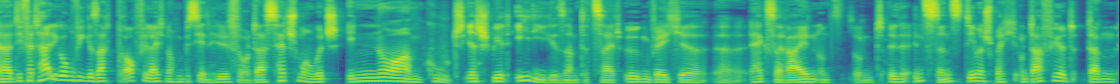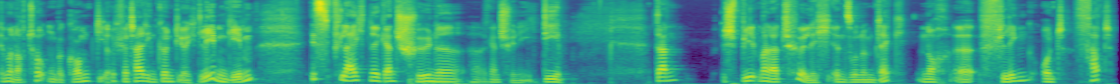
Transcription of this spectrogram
Äh, die Verteidigung, wie gesagt, braucht vielleicht noch ein bisschen Hilfe und da ist Hedgemore Witch enorm gut. Ihr spielt eh die gesamte Zeit irgendwelche äh, Hexereien und, und äh, Instants, dementsprechend und dafür dann immer noch Token bekommt, die euch verteidigen können, die euch Leben geben, ist vielleicht eine ganz schöne, äh, ganz schöne Idee. Dann spielt man natürlich in so einem Deck noch äh, Fling und Fat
